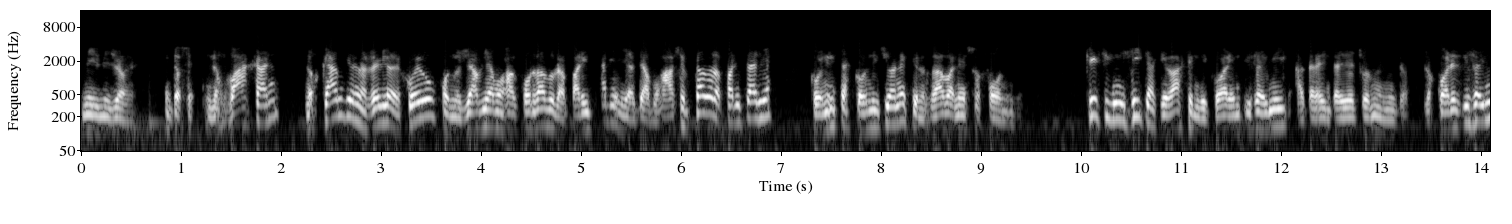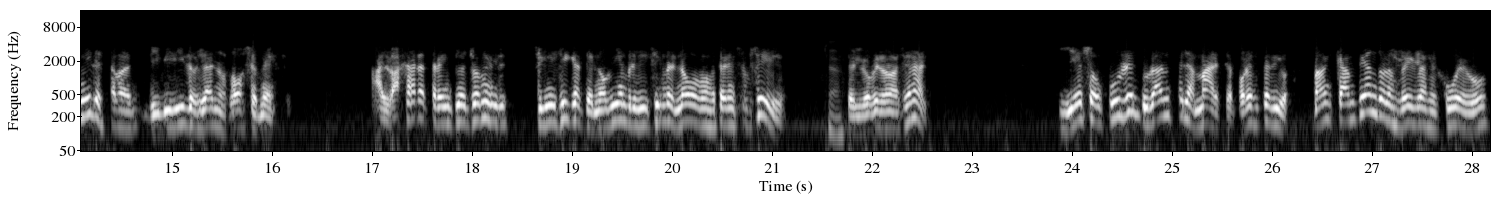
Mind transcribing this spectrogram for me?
mil millones. Entonces, nos bajan, nos cambian la regla de juego cuando ya habíamos acordado una paritaria, ya habíamos aceptado la paritaria con estas condiciones que nos daban esos fondos. ¿Qué significa que bajen de 46 mil a 38 mil millones? Los 46 mil estaban divididos ya en los 12 meses. Al bajar a 38 mil, significa que en noviembre y diciembre no vamos a tener subsidio del gobierno nacional. Y eso ocurre durante la marcha. Por eso te digo, van cambiando las reglas de juego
